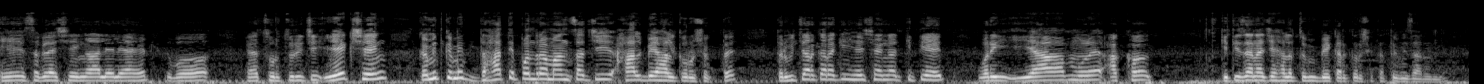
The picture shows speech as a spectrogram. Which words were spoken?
हे सगळ्या शेंगा आलेल्या आहेत व ह्या चुरचुरीची एक शेंग कमीत कमी दहा ते पंधरा माणसाची हाल बेहाल करू शकते. तर विचार करा की हे शेंगा किती आहेत? वरी यामुळे अख्खं किती जणांची हालत तुम्ही बेकार करू शकता तुम्ही जाणून घ्या.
